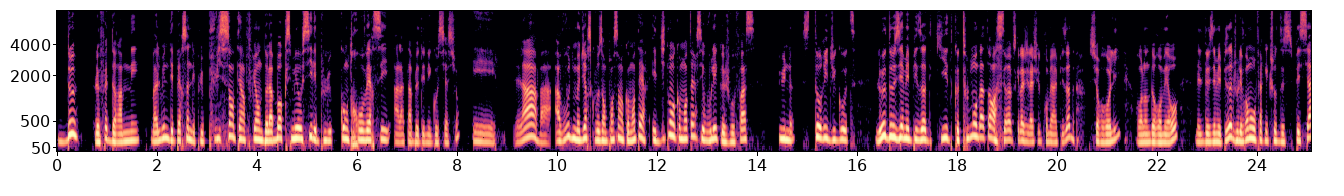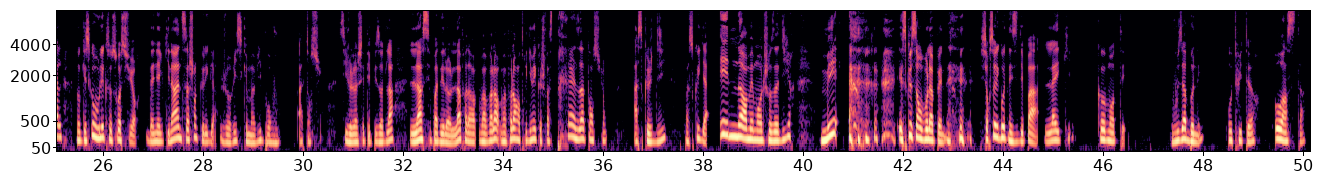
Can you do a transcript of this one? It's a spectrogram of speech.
Deux, le fait de ramener bah, l'une des personnes les plus puissantes et influentes de la boxe, mais aussi les plus controversées à la table des négociations. Et là, bah, à vous de me dire ce que vous en pensez en commentaire. Et dites-moi en commentaire si vous voulez que je vous fasse une story du GOAT. Le deuxième épisode qui, que tout le monde attend, c'est vrai parce que là j'ai lâché le premier épisode sur Rolly, Rolando Romero, mais le deuxième épisode, je voulais vraiment vous faire quelque chose de spécial. Donc est-ce que vous voulez que ce soit sur Daniel Kinahan, sachant que les gars, je risque ma vie pour vous. Attention, si je lâche cet épisode-là, là c'est pas des lol. Là, il va falloir, entre guillemets que je fasse très attention à ce que je dis parce qu'il y a énormément de choses à dire. Mais est-ce que ça en vaut la peine? Sur ce, les gars, n'hésitez pas à liker, commenter, vous abonner au Twitter, au Insta,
